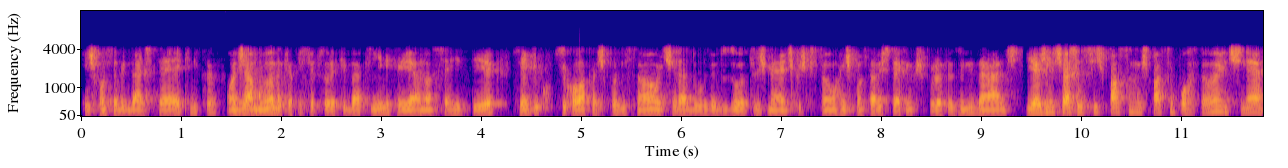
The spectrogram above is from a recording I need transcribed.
responsabilidade técnica, onde a Amanda, que é a preceptora aqui da clínica e é a nossa RT, sempre se coloca à disposição e tira dúvida dos outros médicos que são responsáveis técnicos por outras unidades. E a gente acha esse espaço um espaço importante, né,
